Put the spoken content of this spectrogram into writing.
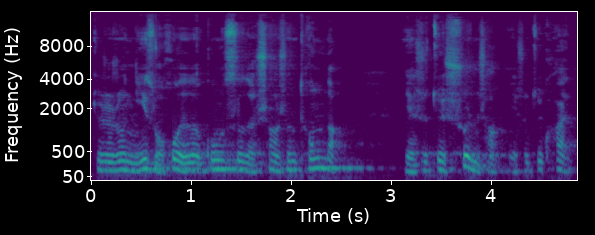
就是说你所获得的公司的上升通道也是最顺畅，也是最快的。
